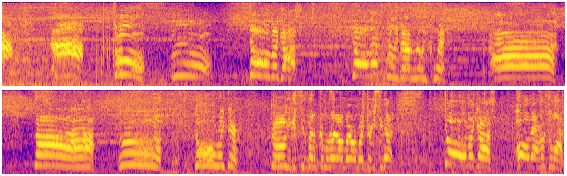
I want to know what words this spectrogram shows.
Ah! Ah! Oh! Ugh! Oh my gosh! Oh, that's really bad, really quick. Ah! Ah! Right there. Oh, you can see the venom coming right out of my arm right there. You see that? Oh my gosh! Oh, that hurts a lot.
